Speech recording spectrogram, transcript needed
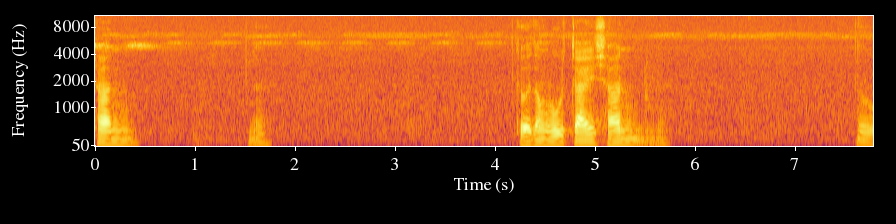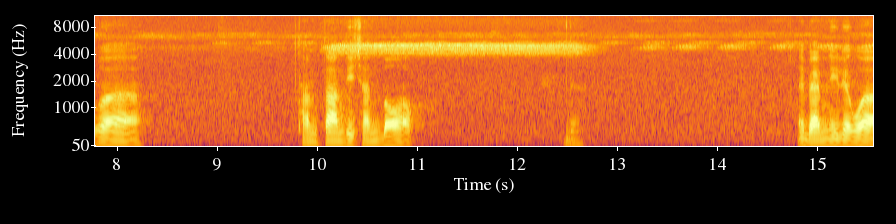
ฉันนะเธอต้องรู้ใจฉันหรือว่าทำตามที่ฉันบอกนะให้แบบนี้เรียกว่า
